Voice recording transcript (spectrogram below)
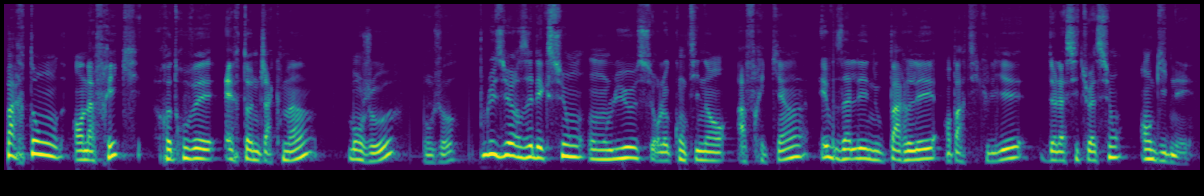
Partons en Afrique, retrouver Ayrton Jackman. Bonjour. Bonjour. Plusieurs élections ont lieu sur le continent africain et vous allez nous parler en particulier de la situation en Guinée.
